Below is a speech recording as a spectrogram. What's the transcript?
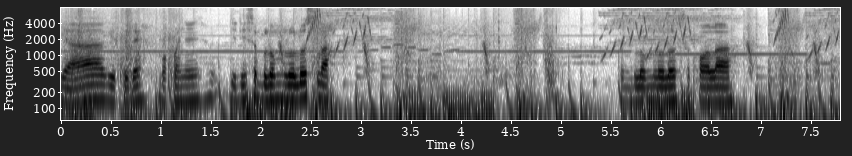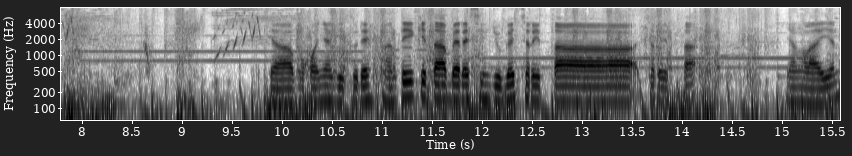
ya gitu deh. Pokoknya jadi sebelum lulus lah. Sebelum lulus sekolah. Ya pokoknya gitu deh. Nanti kita beresin juga cerita cerita yang lain.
